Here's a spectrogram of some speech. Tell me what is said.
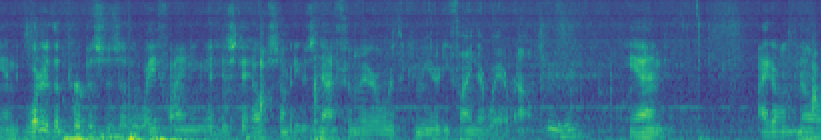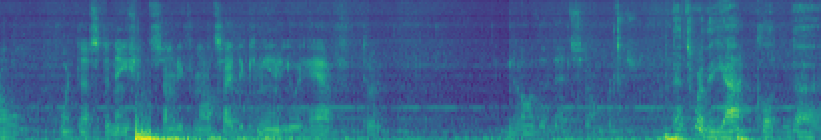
And what are the purposes of the wayfinding? It is to help somebody who's not familiar with the community find their way around. Mm-hmm. And I don't know what destination somebody from outside the community would have to know that that's Stonebridge. That's where the yacht, cl- the,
